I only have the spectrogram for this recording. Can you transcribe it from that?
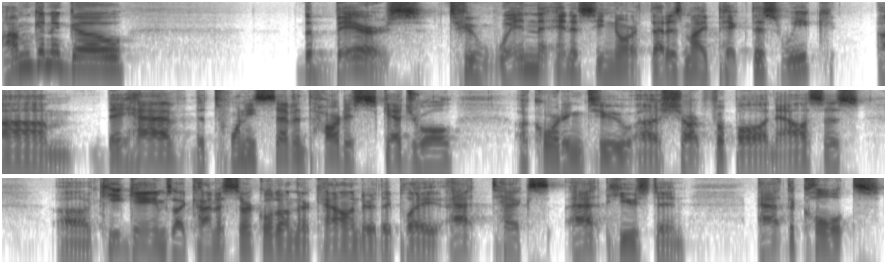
I'm going to go the Bears to win the NFC North. That is my pick this week. Um, they have the 27th hardest schedule according to uh, Sharp Football Analysis. Uh, key games I kind of circled on their calendar. They play at Tex, at Houston, at the Colts,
